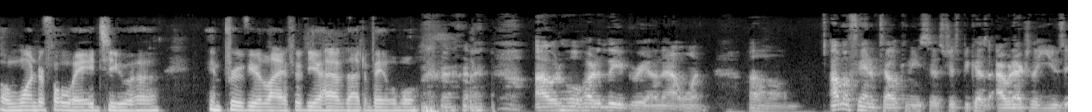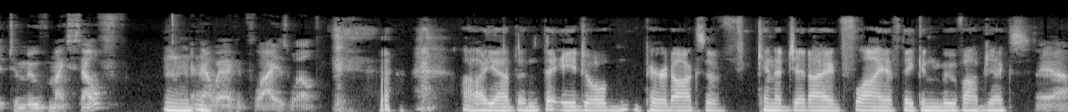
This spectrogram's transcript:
a wonderful way to, uh, improve your life if you have that available. I would wholeheartedly agree on that one. Um, I'm a fan of telekinesis just because I would actually use it to move myself, Mhm. and that way I could fly as well. Uh, yeah, the, the age old paradox of can a Jedi fly if they can move objects? Yeah.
